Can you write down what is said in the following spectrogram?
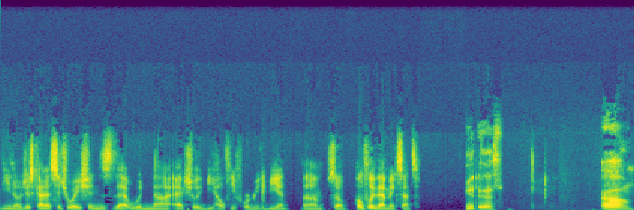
you know just kind of situations that would not actually be healthy for me to be in. Um, so hopefully that makes sense. It does. Um,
